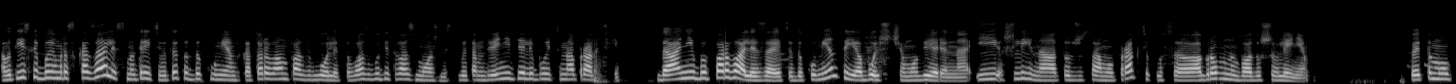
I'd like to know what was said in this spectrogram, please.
А вот если бы им рассказали, смотрите, вот этот документ, который вам позволит, у вас будет возможность, вы там две недели будете на практике, да, они бы порвали за эти документы, я больше чем уверена, и шли на ту же самую практику с огромным воодушевлением. Поэтому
